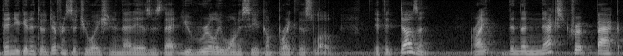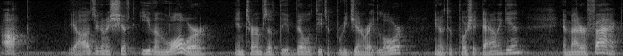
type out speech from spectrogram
then you get into a different situation, and that is, is that you really want to see it come break this low. If it doesn't, right, then the next trip back up, the odds are going to shift even lower in terms of the ability to regenerate lower, you know, to push it down again. And matter of fact,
